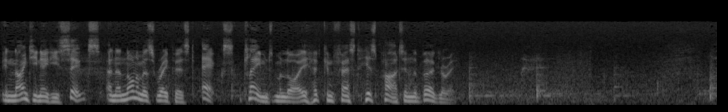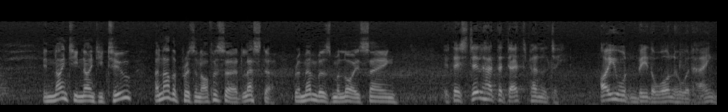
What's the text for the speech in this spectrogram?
In 1986, an anonymous rapist, X, claimed Molloy had confessed his part in the burglary. In 1992, another prison officer at Leicester remembers Molloy saying, If they still had the death penalty, I wouldn't be the one who would hang.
